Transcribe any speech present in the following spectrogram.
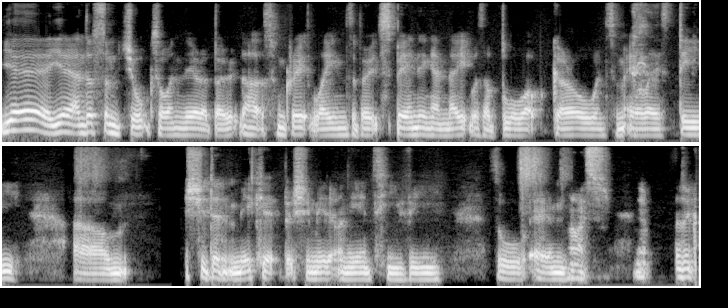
Yeah, yeah, and there's some jokes on there about that. Some great lines about spending a night with a blow up girl and some LSD. Um, she didn't make it, but she made it on the MTV. So um, Nice. Yep. there's a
